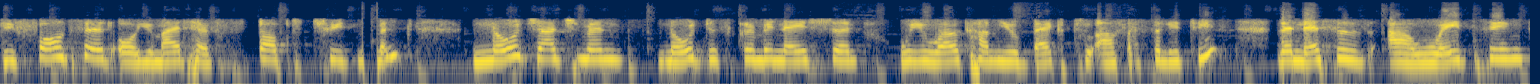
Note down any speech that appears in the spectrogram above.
defaulted or you might have stopped treatment, no judgment, no discrimination. We welcome you back to our facilities. The nurses are waiting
